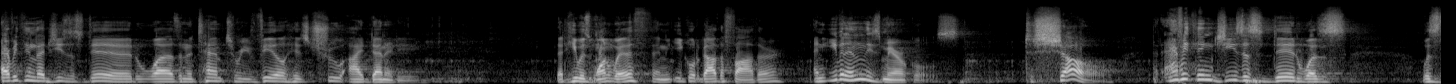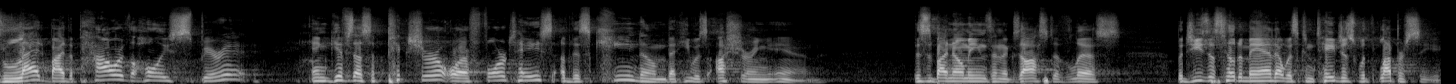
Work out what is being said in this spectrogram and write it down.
everything that Jesus did was an attempt to reveal his true identity that he was one with and equal to God the Father. And even in these miracles, to show that everything Jesus did was, was led by the power of the Holy Spirit and gives us a picture or a foretaste of this kingdom that he was ushering in. This is by no means an exhaustive list, but Jesus healed a man that was contagious with leprosy.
